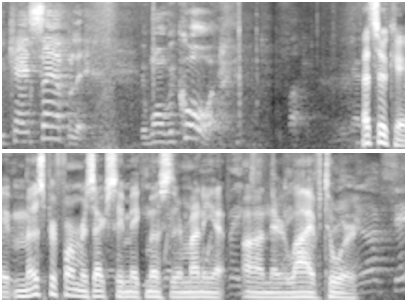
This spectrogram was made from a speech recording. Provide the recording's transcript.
We can't sample it. It won't record. That's okay. Most performers actually make most of their money on their live tour. I'm saying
